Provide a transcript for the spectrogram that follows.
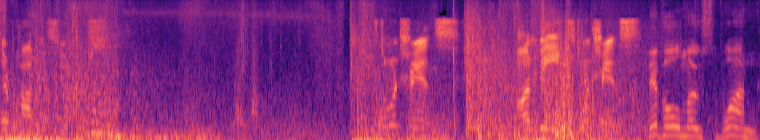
they're popping supers. Stormtrance on B. Stormtrance. They've almost won.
